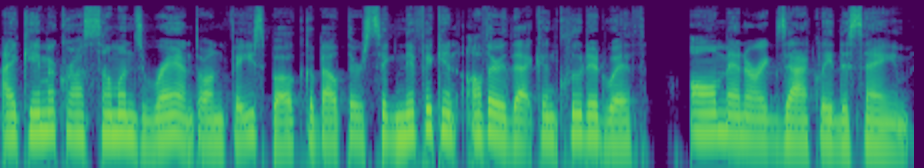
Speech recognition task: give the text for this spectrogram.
I came across someone's rant on Facebook about their significant other that concluded with, All men are exactly the same.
